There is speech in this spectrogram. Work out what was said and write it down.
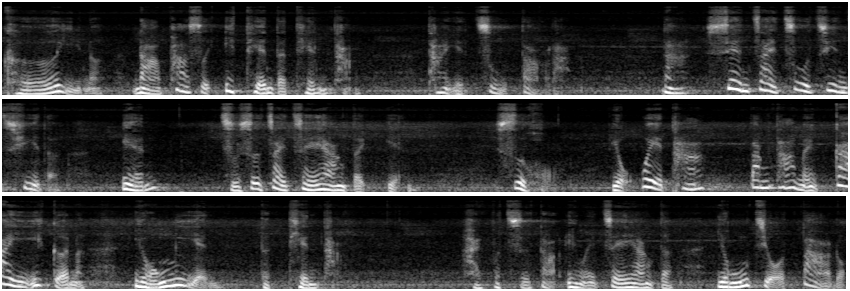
可以了，哪怕是一天的天堂，他也住到了。那现在住进去的缘，只是在这样的缘，是否有为他帮他们盖一个呢永远的天堂？还不知道，因为这样的永久大楼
